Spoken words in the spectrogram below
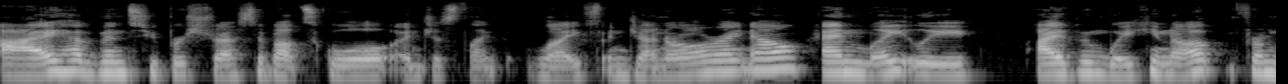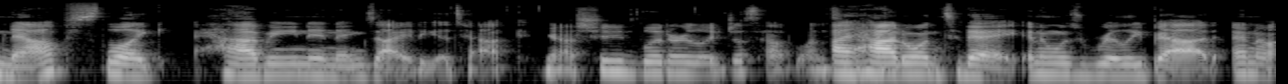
I have been super stressed about school and just like life in general right now. And lately, I've been waking up from naps like having an anxiety attack. Yeah, she literally just had one. I had one today, and it was really bad. And uh,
